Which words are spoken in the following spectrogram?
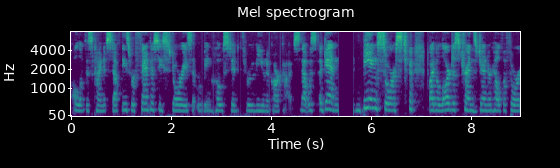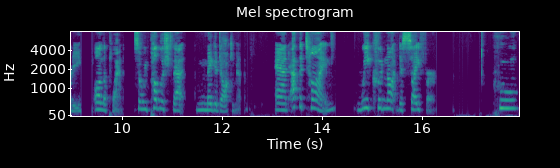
all of this kind of stuff. These were fantasy stories that were being hosted through the Eunuch archives. That was, again, being sourced by the largest transgender health authority on the planet. So we published that mega document. And at the time, we could not decipher who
